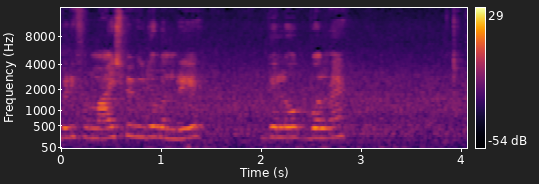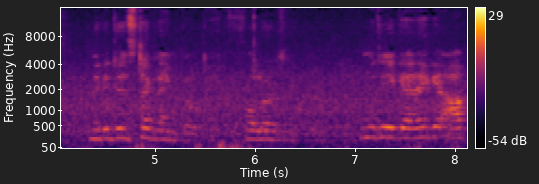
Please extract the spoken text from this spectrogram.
बड़ी फरमाइश पे वीडियो बन रही है क्योंकि लोग बोल रहे हैं, मेरे जो इंस्टाग्राम पे होते हैं फॉलोअर्स हैं तो मुझे ये कह रहे हैं कि आप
